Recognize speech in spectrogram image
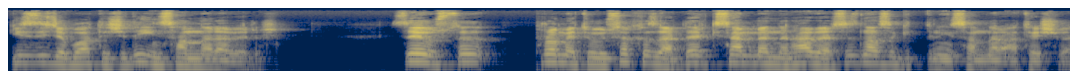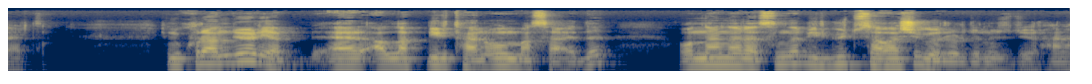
Gizlice bu ateşi de insanlara verir. Zeus da Prometheus'a kızar. Der ki sen benden habersiz nasıl gittin insanlara ateş verdin. Şimdi Kur'an diyor ya eğer Allah bir tane olmasaydı onların arasında bir güç savaşı görürdünüz diyor. Hani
